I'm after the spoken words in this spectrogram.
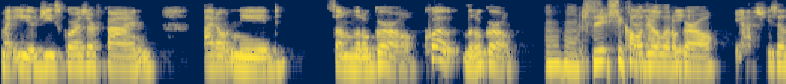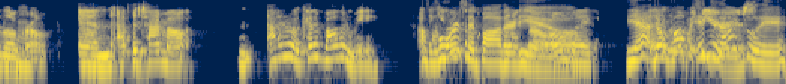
My EOG scores are fine. I don't need some little girl, quote, little girl. Mm-hmm. She, she called you a little me. girl. Yeah, she said little mm-hmm. girl. And at the time, I, I don't know, it kind of bothered me. Of like, course, it bothered you. Like, yeah, don't call me exactly.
